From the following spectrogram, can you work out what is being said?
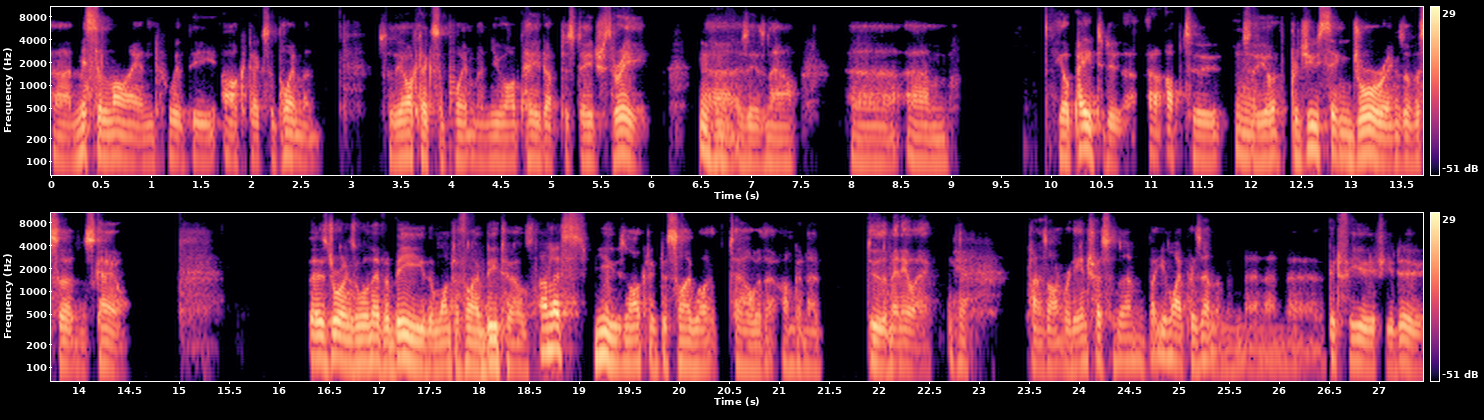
uh, misaligned with the architect's appointment. So the architect's appointment, you are paid up to stage three, Mhm. uh, as is now. Uh, um, you're paid to do that uh, up to, so Mm. you're producing drawings of a certain scale. Those drawings will never be the one to five details unless you, as an architect, decide, well, to hell with it, I'm going to do them anyway. yeah, Planners aren't really interested in them, but you might present them, and, and, and uh, good for you if you do.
